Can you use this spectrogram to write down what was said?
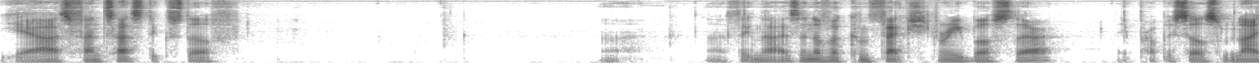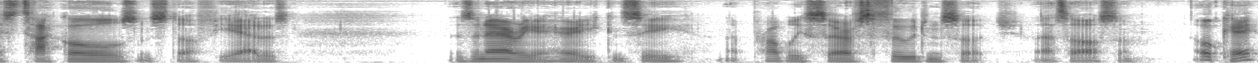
Yeah, it's fantastic stuff. Uh, I think that is another confectionery bus there. They probably sell some nice tacos and stuff. Yeah, there's there's an area here you can see that probably serves food and such. That's awesome. Okay,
